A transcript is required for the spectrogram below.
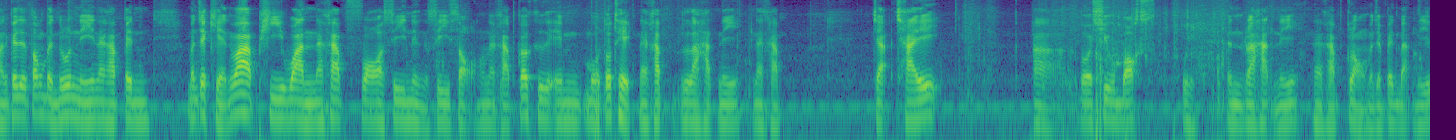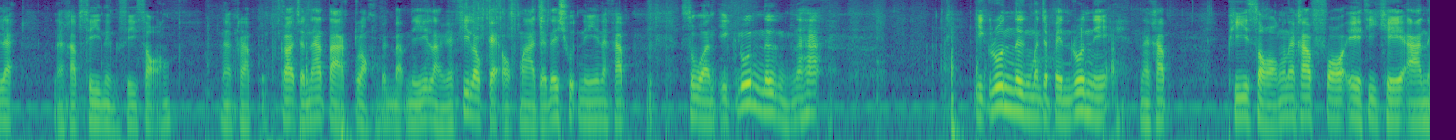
มันก็จะต้องเป็นรุ่นนี้นะครับ เป็นมันจะเขียนว่า P1 นะครับ for C1 C2 นะครับ ก็คือ M m o t o t e c h นะครับ รหัสนี้นะครับ จะใช้ตัวชิลบ็อกซ์เป็นรหัสนี้นะครับ กล่องมันจะเป็นแบบนี้แหละนะครับ C1 C2 นะครับ ก็จะหน้าตากล่องเป็นแบบนี้หลังจากที่เราแกะออกมาจะได้ชุดนี้นะครับ ส่วนอีกรุ่นหนึ่งนะฮะ อีกรุ่นหนึ่งมันจะเป็นรุ่นนี้นะครับ P2 นะครับ for ATK R1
